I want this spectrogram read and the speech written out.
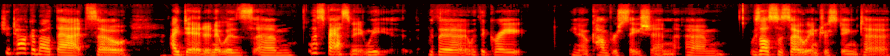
should talk about that." So I did, and it was um, it was fascinating. We with a with a great you know conversation. Um, it was also so interesting to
